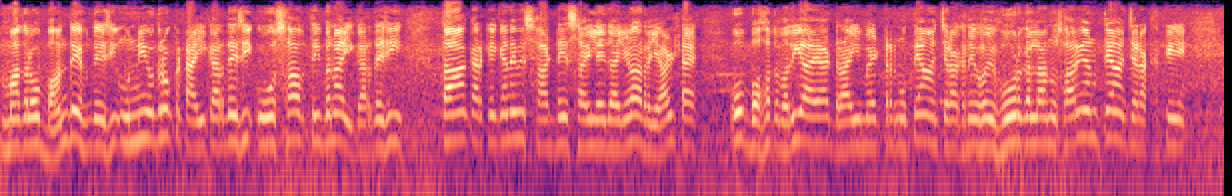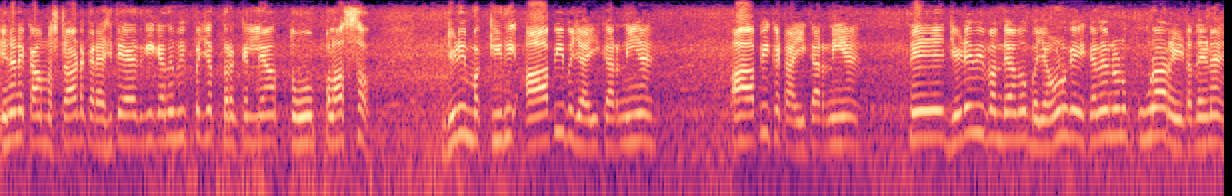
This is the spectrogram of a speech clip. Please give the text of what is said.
ਮਤਲਬ ਬੰਨਦੇ ਹੁੰਦੇ ਸੀ, ਉਨੀ ਉਧਰੋਂ ਕਟਾਈ ਕਰਦੇ ਸੀ, ਉਸ ਹਿਸਾਬ ਤੇ ਬਣਾਈ ਕਰਦੇ ਸੀ। ਤਾਂ ਕਰਕੇ ਕਹਿੰਦੇ ਵੀ ਸਾਡੇ ਸਾਈਲੇ ਦਾ ਜਿਹੜਾ ਰਿਜ਼ਲਟ ਹੈ, ਉਹ ਬਹੁਤ ਵਧੀਆ ਆਇਆ। ਡਰਾਈ ਮੈਟਰ ਨੂੰ ਧਿਆਨ ਚ ਰੱਖਦੇ ਹੋਏ, ਹੋਰ ਗੱਲਾਂ ਨੂੰ ਸਾਰੀਆਂ ਨੂੰ ਧਿਆਨ ਚ ਰੱਖ ਕੇ ਇਹਨਾਂ ਨੇ ਕੰਮ ਸਟਾਰਟ ਕਰਿਆ ਸੀ ਤੇ ਐਤਕੀ ਕਹਿੰਦੇ ਵੀ 75 ਕਿੱਲਿਆਂ ਤੋਂ ਪਲੱਸ ਜਿਹੜੀ ਮੱਕੀ ਦੀ ਆਪ ਹੀ ਬਜਾਈ ਕਰਨੀ ਹੈ, ਆਪ ਹੀ ਕਟਾਈ ਕਰਨੀ ਹੈ। ਤੇ ਜਿਹੜੇ ਵੀ ਬੰਦਿਆਂ ਨੂੰ ਵਜਾਉਣਗੇ ਕਹਿੰਦੇ ਉਹਨਾਂ ਨੂੰ ਪੂਰਾ ਰੇਟ ਦੇਣਾ ਹੈ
